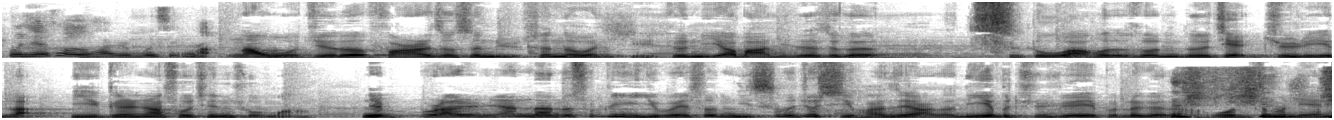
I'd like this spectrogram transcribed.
不接受的话是不行的。那我觉得反而这是女生的问题，就是你要把你的这个尺度啊，或者说你这个间距离啦，你跟人家说清楚嘛。你不然人家男的说不定以为说你是不是就喜欢这样的，你也不拒绝也不那个的，我这么黏你，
